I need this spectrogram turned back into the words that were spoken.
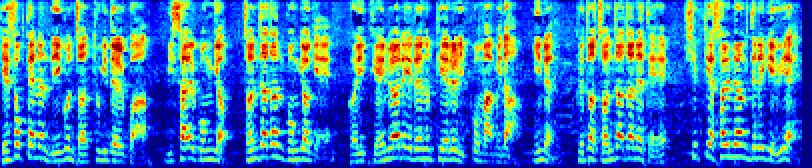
계속되는 미군 전투기들과 미사일 공격, 전자전 공격에 거의 괴멸에 이르는 피해를 입고 맙니다. 이는 그저 전자전에 대해 쉽게 설명드리기 위해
